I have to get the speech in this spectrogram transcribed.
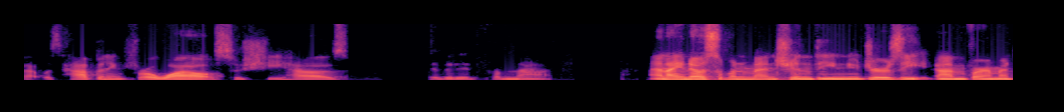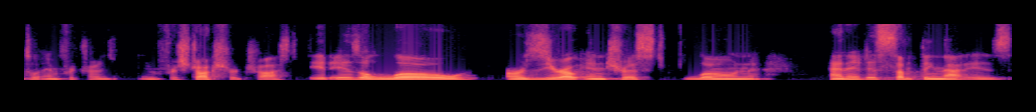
that was happening for a while. So she has pivoted from that. And I know someone mentioned the New Jersey Environmental Infrastructure Trust. It is a low or zero interest loan, and it is something that is,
